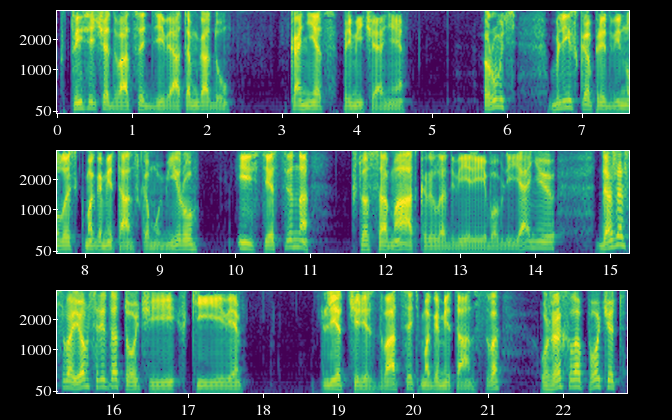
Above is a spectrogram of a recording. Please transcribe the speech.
в 1029 году. Конец примечания. Русь близко придвинулась к магометанскому миру и, естественно, что сама открыла двери его влиянию даже в своем средоточии в Киеве. Лет через двадцать магометанство уже хлопочет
